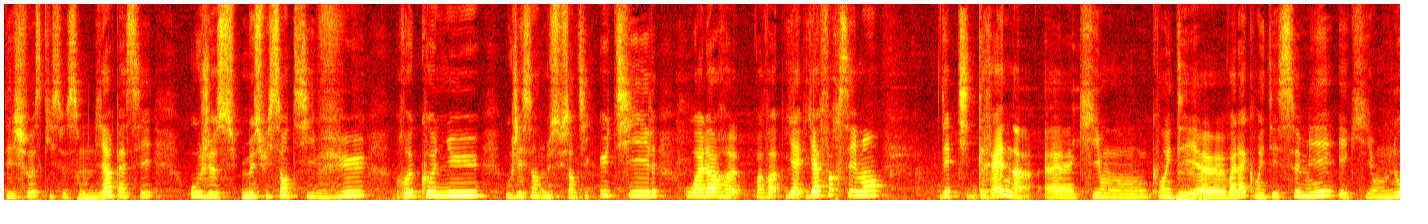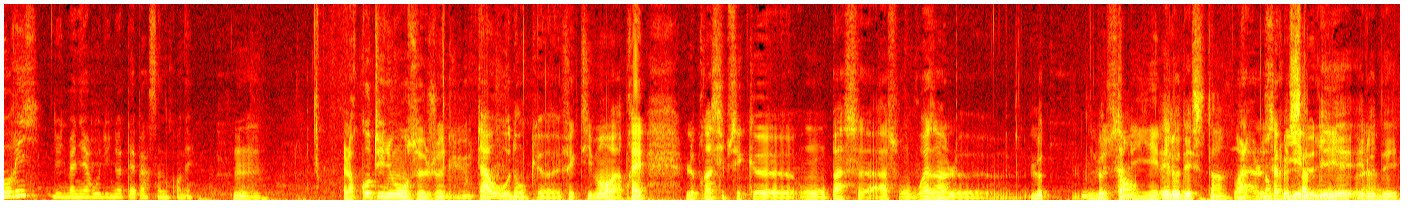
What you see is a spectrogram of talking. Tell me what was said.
des choses qui se sont Mhm. bien passées où je me suis sentie vue, reconnue, où je me suis sentie utile, ou alors euh, il y, a- il y a forcément des petites graines euh, qui, ont, qui, ont été, Mhm. euh, voilà, qui ont été semées et qui ont nourri d'une manière ou d'une autre la personne qu'on est. Hmm. Alors continuons ce jeu du Tao. Donc euh, effectivement, après le principe c'est que on passe à son voisin le Le, le, temps sablier, et le destin. voilà le Donc sablier, le sablier dé, et voilà. le dé.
